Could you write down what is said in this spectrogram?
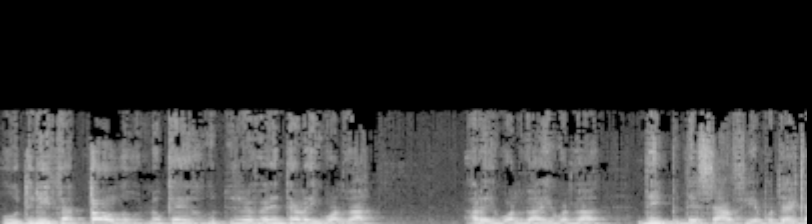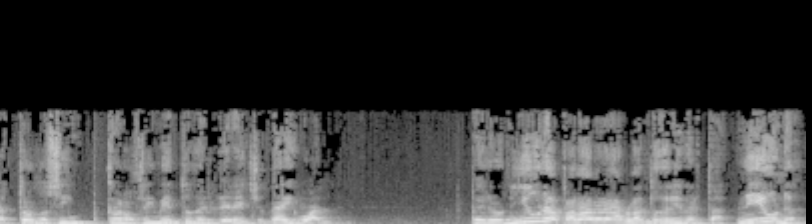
utiliza todo lo que es referente a la igualdad. A la igualdad, igualdad, desafío, hipotecas, todo sin conocimiento del derecho. Da igual. Pero ni una palabra hablando de libertad. Ni una.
